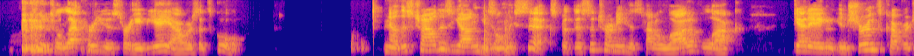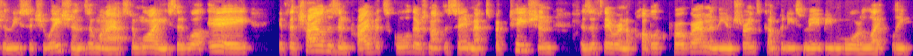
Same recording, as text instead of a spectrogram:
to let her use her ABA hours at school. Now, this child is young, he's only six, but this attorney has had a lot of luck getting insurance coverage in these situations. And when I asked him why, he said, well, A, if the child is in private school, there's not the same expectation as if they were in a public program, and the insurance companies may be more likely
